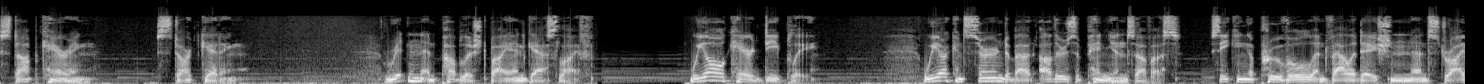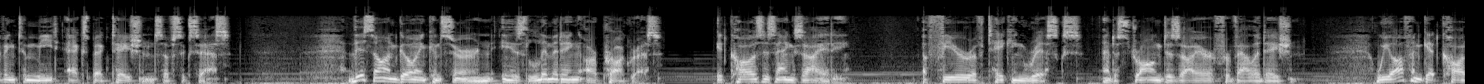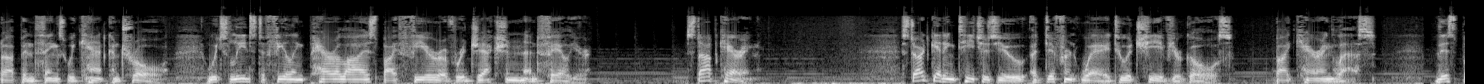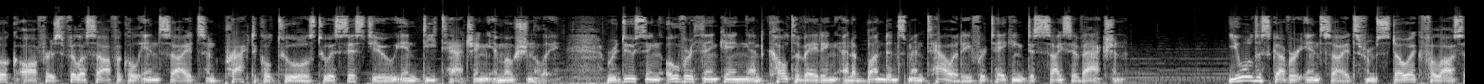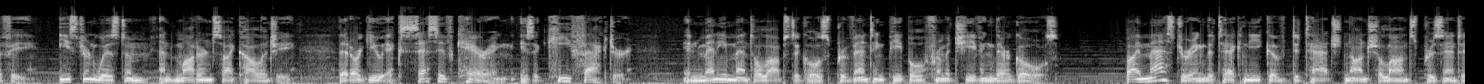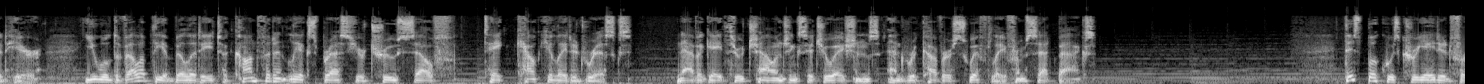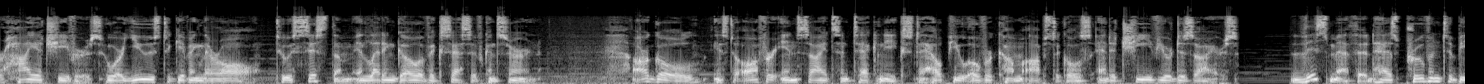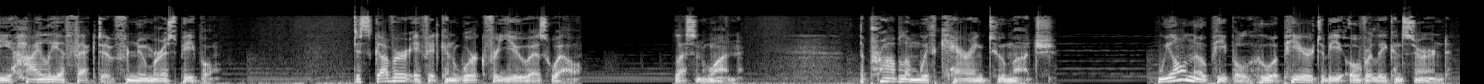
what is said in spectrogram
Stop Caring, Start Getting. Written and published by Ngaslife. We all care deeply. We are concerned about others' opinions of us, seeking approval and validation and striving to meet expectations of success. This ongoing concern is limiting our progress. It causes anxiety, a fear of taking risks, and a strong desire for validation. We often get caught up in things we can't control, which leads to feeling paralyzed by fear of rejection and failure. Stop caring. Start Getting teaches you a different way to achieve your goals by caring less. This book offers philosophical insights and practical tools to assist you in detaching emotionally, reducing overthinking, and cultivating an abundance mentality for taking decisive action. You will discover insights from Stoic philosophy, Eastern wisdom, and modern psychology that argue excessive caring is a key factor in many mental obstacles preventing people from achieving their goals. By mastering the technique of detached nonchalance presented here, you will develop the ability to confidently express your true self, take calculated risks, navigate through challenging situations, and recover swiftly from setbacks. This book was created for high achievers who are used to giving their all to assist them in letting go of excessive concern. Our goal is to offer insights and techniques to help you overcome obstacles and achieve your desires. This method has proven to be highly effective for numerous people. Discover if it can work for you as well. Lesson 1 The problem with caring too much. We all know people who appear to be overly concerned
